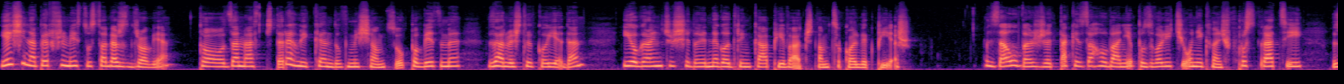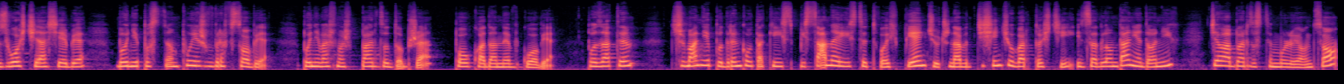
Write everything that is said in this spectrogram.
Jeśli na pierwszym miejscu stawiasz zdrowie, to zamiast czterech weekendów w miesiącu, powiedzmy, zarwiesz tylko jeden i ograniczysz się do jednego drinka piwa, czy tam cokolwiek pijesz. Zauważ, że takie zachowanie pozwoli ci uniknąć frustracji, złości na siebie, bo nie postępujesz wbrew sobie, ponieważ masz bardzo dobrze poukładane w głowie. Poza tym, trzymanie pod ręką takiej spisanej listy Twoich pięciu czy nawet dziesięciu wartości i zaglądanie do nich działa bardzo stymulująco,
